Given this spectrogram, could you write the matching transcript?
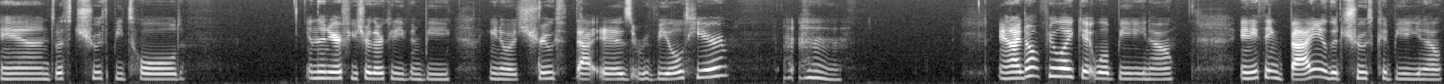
And with truth be told, in the near future, there could even be, you know, a truth that is revealed here. and I don't feel like it will be, you know, anything bad. You know, the truth could be, you know,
